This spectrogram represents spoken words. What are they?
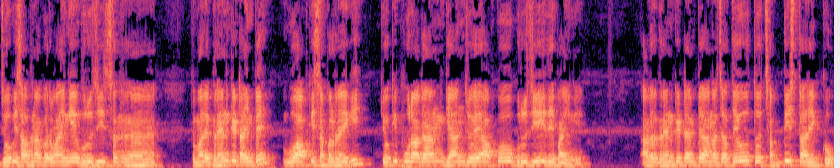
जो भी साधना करवाएँगे गुरु जी तुम्हारे ग्रहण के टाइम पे, वो आपकी सफल रहेगी, क्योंकि पूरा ज्ञान ज्ञान जो है, आपको गुरु जी ही दे पाएँगे। अगर ग्रहण के टाइम पे आना चाहते हो तो 26 तारीख को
